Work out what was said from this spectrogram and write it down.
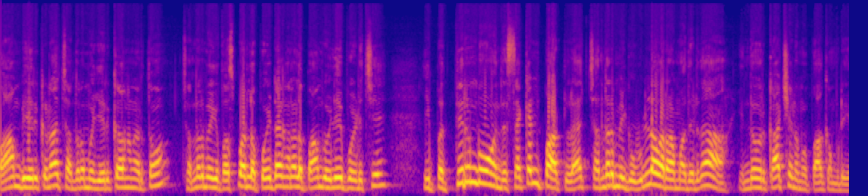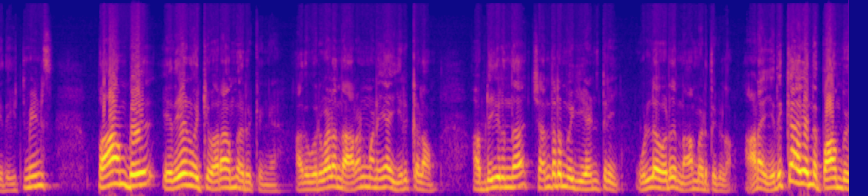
பாம்பு இருக்குன்னா சந்திரமுகி இருக்காங்கன்னு அர்த்தம். சந்திரமுகி ஃபஸ்ட் பார்ட்டில் போயிட்டாங்கனால பாம்பு வெளியே போயிடுச்சு. இப்போ திரும்பவும் இந்த செகண்ட் பார்ட்டில் சந்திரமுகி உள்ளே வரா மாதிரி தான் இந்த ஒரு காட்சியை நம்ம பார்க்க முடியுது. இட் மீன்ஸ் பாம்பு எதையோ நோக்கி வராமல் இருக்குங்க. அது ஒருவேளை அந்த அரண்மனையாக இருக்கலாம். அப்படி இருந்தால் சந்திரமுகி என்ட்ரி உள்ளே வருது நாம் எடுத்துக்கலாம். ஆனால் எதுக்காக இந்த பாம்பு?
